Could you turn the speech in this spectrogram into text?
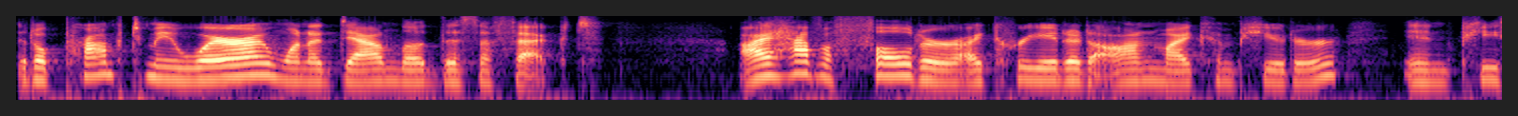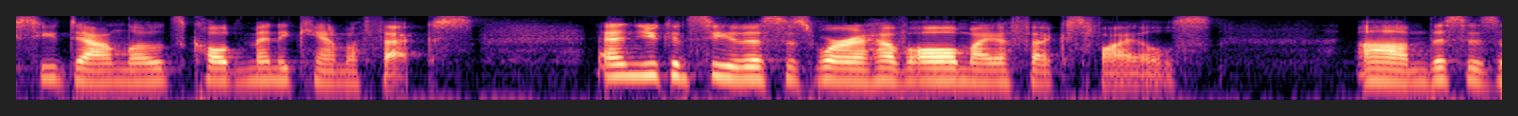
It'll prompt me where I want to download this effect. I have a folder I created on my computer in PC downloads called Manycam Effects. And you can see this is where I have all my effects files. Um, this is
